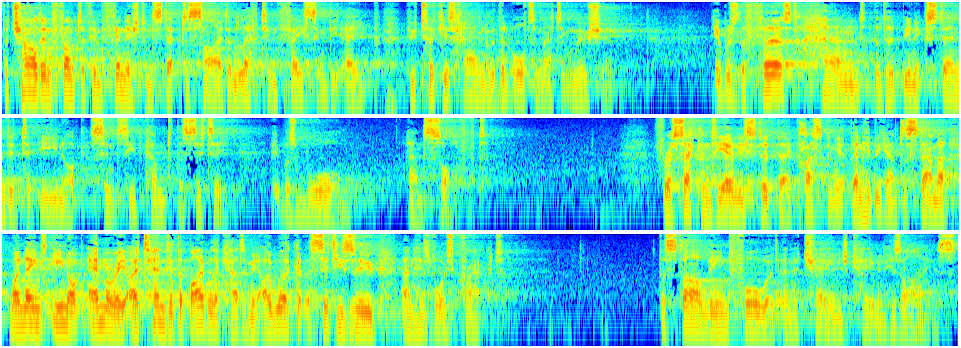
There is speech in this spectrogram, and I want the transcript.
The child in front of him finished and stepped aside and left him facing the ape, who took his hand with an automatic motion. It was the first hand that had been extended to Enoch since he'd come to the city. It was warm and soft. For a second, he only stood there, clasping it. Then he began to stammer. My name's Enoch Emery. I attended the Bible Academy. I work at the city zoo. And his voice cracked. The star leaned forward, and a change came in his eyes.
